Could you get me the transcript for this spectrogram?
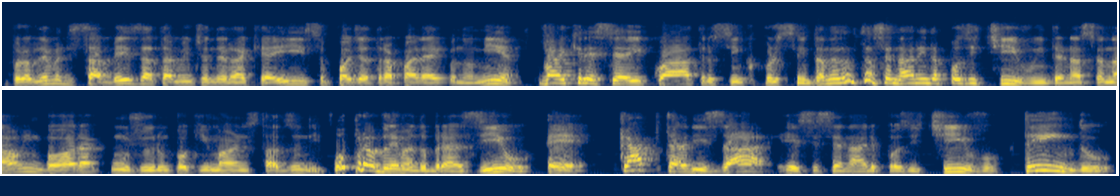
o problema de saber exatamente onde ela quer ir, isso pode atrapalhar a economia, vai crescer aí 4%, 5%. Então, nós vamos ter um cenário ainda positivo internacional, embora com juro um pouquinho maior nos Estados Unidos. O problema do Brasil é capitalizar esse cenário positivo, tendo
